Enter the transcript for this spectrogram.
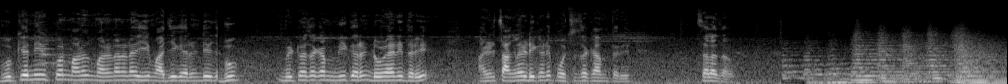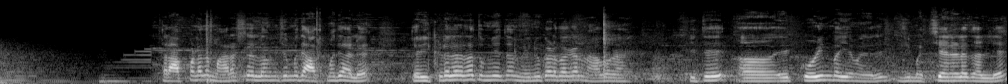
भूकेने कोण माणूस मरणार नाही ही माझी गॅरंटी भूक मिटवायचं काम मी करेन डोळ्याने तरी आणि चांगल्या ठिकाणी पोचायचं काम तरी. चला जाऊ. तर आपण आता महाराष्ट्र लंचमध्ये आतमध्ये आलो आहे तर इकडे ना तुम्ही आता मेन्यू कार्ड बघाल ना बघा. इथे एक कोळीनबाई आहे माझ्या जी मच्छी आणायला चालली आहे.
